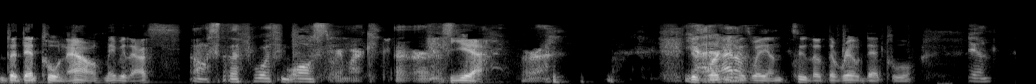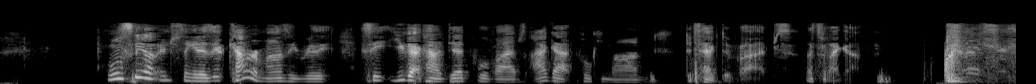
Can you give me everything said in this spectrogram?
the Deadpool now. Maybe that's Oh, so the fourth wall story mark. Or, yeah, or, uh, just yeah, working his way into the the real Deadpool. Yeah. We'll see how interesting it is. It kind of reminds me really. See, you got kind of Deadpool vibes. I got Pokemon detective vibes. That's what I got.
